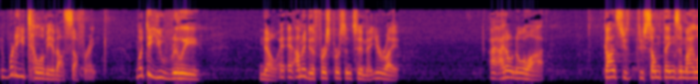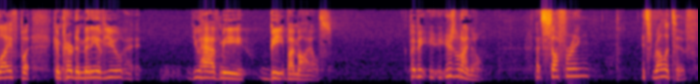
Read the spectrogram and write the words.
What are you telling me about suffering? What do you really know? And I'm going to be the first person to admit, you're right. I, I don't know a lot gone through, through some things in my life, but compared to many of you, you have me beat by miles. But, but here's what I know that suffering, it's relative.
